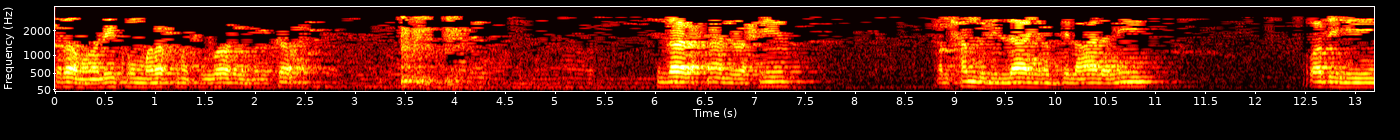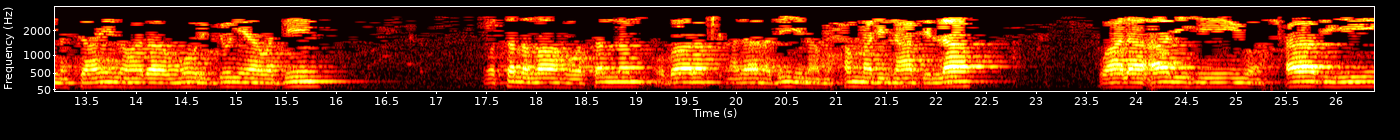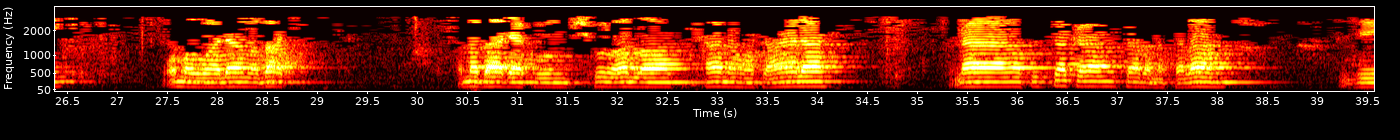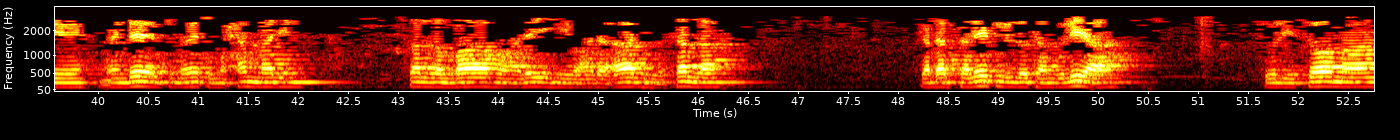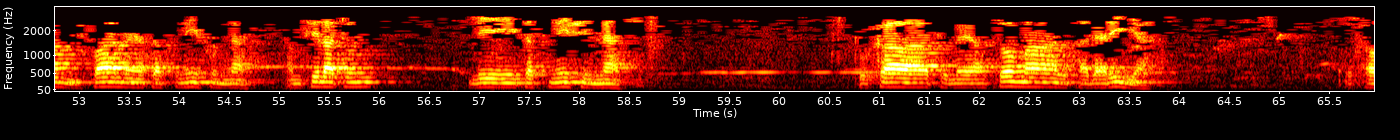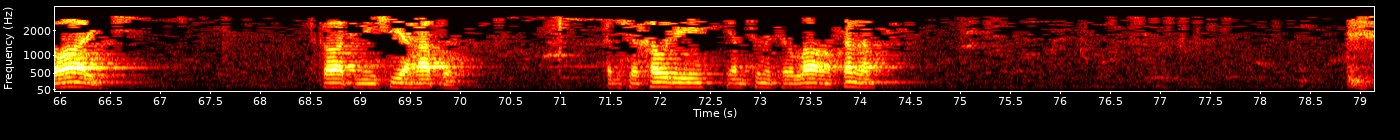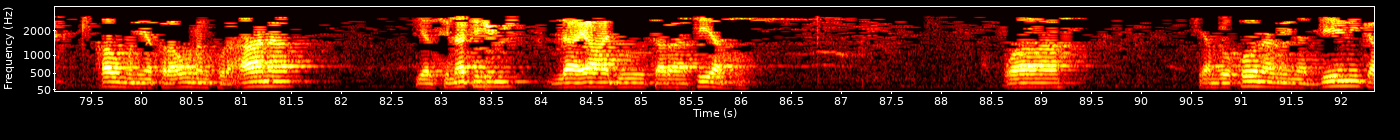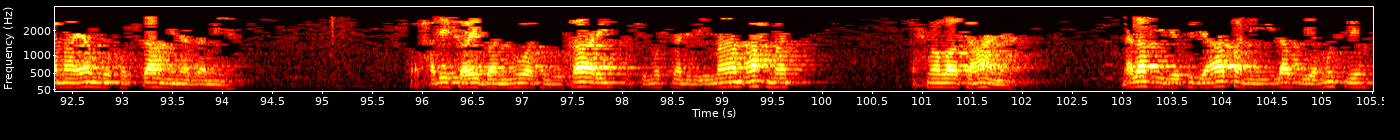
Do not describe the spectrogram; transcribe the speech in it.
السلام عليكم ورحمة الله وبركاته. بسم الله الرحمن الرحيم. الحمد لله رب العالمين. وبه نستعين على أمور الدنيا والدين. وصلى الله وسلم وبارك على نبينا محمد بن عبد الله وعلى آله وأصحابه ومن والاه ما Ama baada ya kumshukuru Allah subhanahu wa ta'ala. Na kutaka sala na salamu zimwendee mtume wetu Muhammadin sallallahu alayhi wa ala alihi wasallam. Katika darsa letu lililotangulia tulisoma mfano ya tasnifu nnas, amthilatun litasnifi nnas. Tukawa tumeyasoma alqadariya alkhawarij tukawa tumeishia hapo katika kauli ya mtume sallallahu alaihi wasallam قوم يقرؤون القرآن بألسنتهم لا يعدو تراقيه ويمرقون من الدين كما يمرق السهم من الرمية والحديث أيضا هو في البخاري وفي مسند الإمام أحمد رحمه الله تعالى. لفظ يجي hapa ni lafzi ya Muslim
